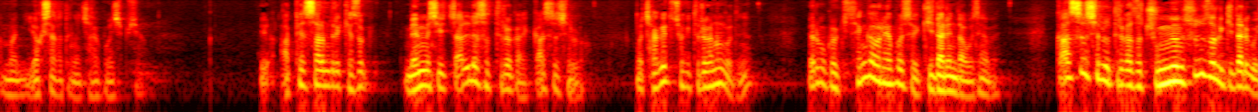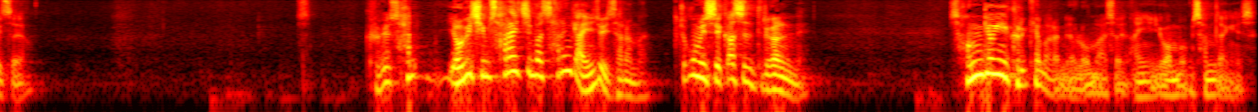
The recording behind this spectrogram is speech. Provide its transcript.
한번 역사 같은 거 잘 보십시오. 앞에 사람들이 계속 몇 명씩 잘려서 들어가요 가스실로. 뭐 자기도 저기 들어가는 거거든요. 여러분 그렇게 생각을 해보세요. 기다린다고 생각해. 가스실로 들어가서 죽는 순서를 기다리고 있어요. 그게 산, 여기 지금 살아있지만 사는 게 아니죠, 이 사람은. 조금 있어야 가스실 들어가는데. 성경이 그렇게 말합니다. 로마서 아니 요한복음 3장에서.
